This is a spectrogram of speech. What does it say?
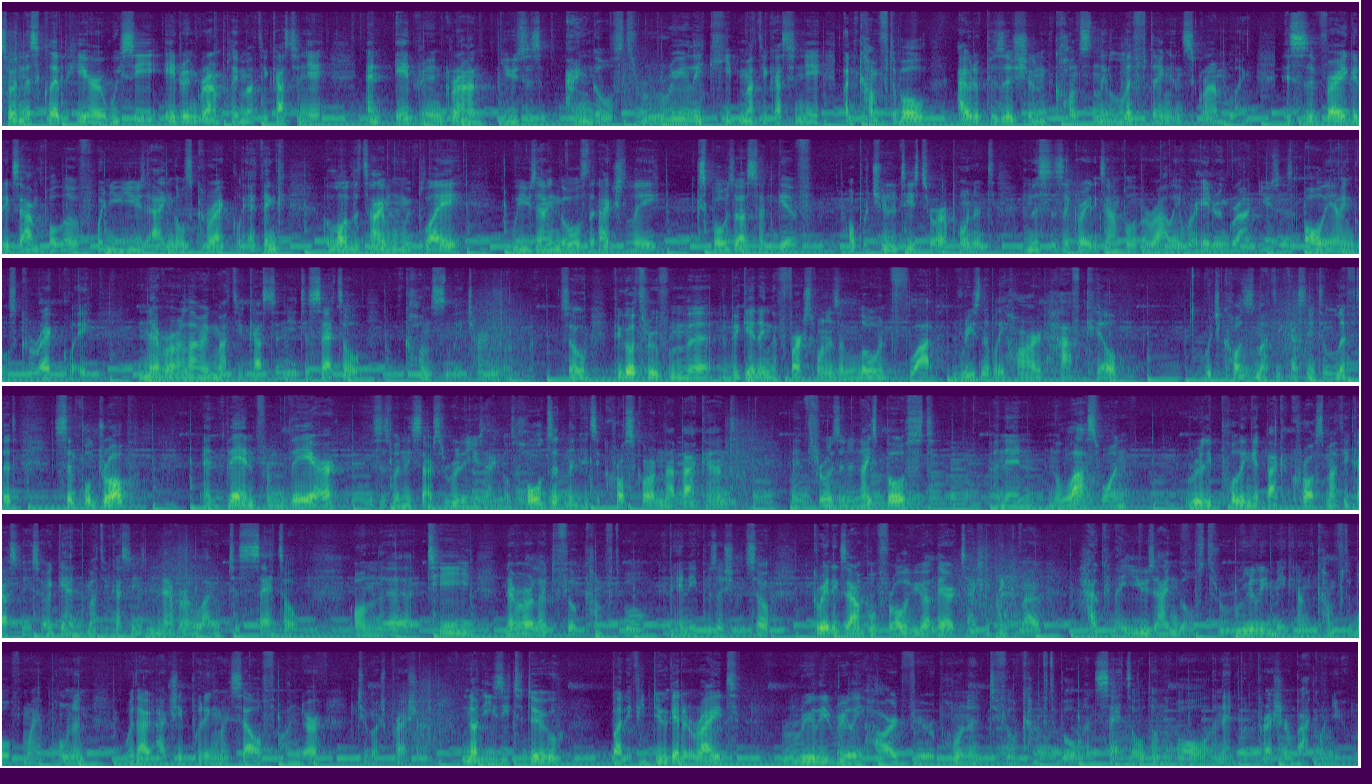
So in this clip here, we see Adrian Grant play Matthew Castagnet, and Adrian Grant uses angles to really keep Matthew Castagnet uncomfortable, out of position, constantly lifting and scrambling. This is a very good example of when you use angles correctly. I think a lot of the time when we play, we use angles that actually expose us and give opportunities to our opponent. And this is a great example of a rally where Adrian Grant uses all the angles correctly never allowing Matthew Castagnet to settle and constantly turning him. So if you go through from the, the beginning, the first one is a low and flat, reasonably hard half kill, which causes Matthew Castagnet to lift it. Simple drop, and then from there, this is when he starts to really use angles. Holds it and then hits it cross court on that backhand, then throws in a nice boast, and then in the last one, really pulling it back across Matthew Castagnet. So again, Matthew Castagnet is never allowed to settle on the tee, never allowed to feel comfortable in any position. So great example for all of you out there to actually think about how can I use angles to really make it uncomfortable for my opponent without actually putting myself under too much pressure. Not easy to do, but if you do get it right, really, really hard for your opponent to feel comfortable and settled on the ball and then put pressure back on you.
